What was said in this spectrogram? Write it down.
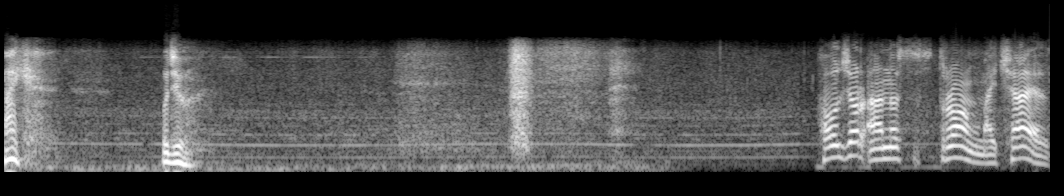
Mike, would you? Hold your anus strong, my child.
